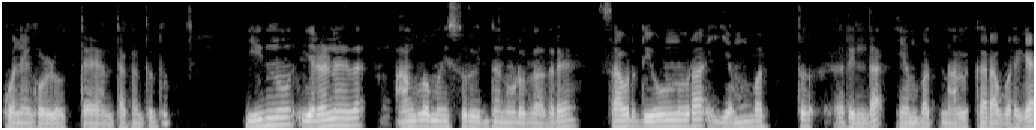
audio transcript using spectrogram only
ಕೊನೆಗೊಳ್ಳುತ್ತೆ ಅಂತಕ್ಕಂಥದ್ದು. ಇನ್ನು ಎರಡನೇ ಆಂಗ್ಲೋ ಮೈಸೂರು ಯುದ್ಧ ನೋಡೋದಾದ್ರೆ ಸಾವಿರದ ಏಳ್ನೂರ ಎಂಬತ್ತರಿಂದ ಎಂಬತ್ನಾಲ್ಕರವರೆಗೆ.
